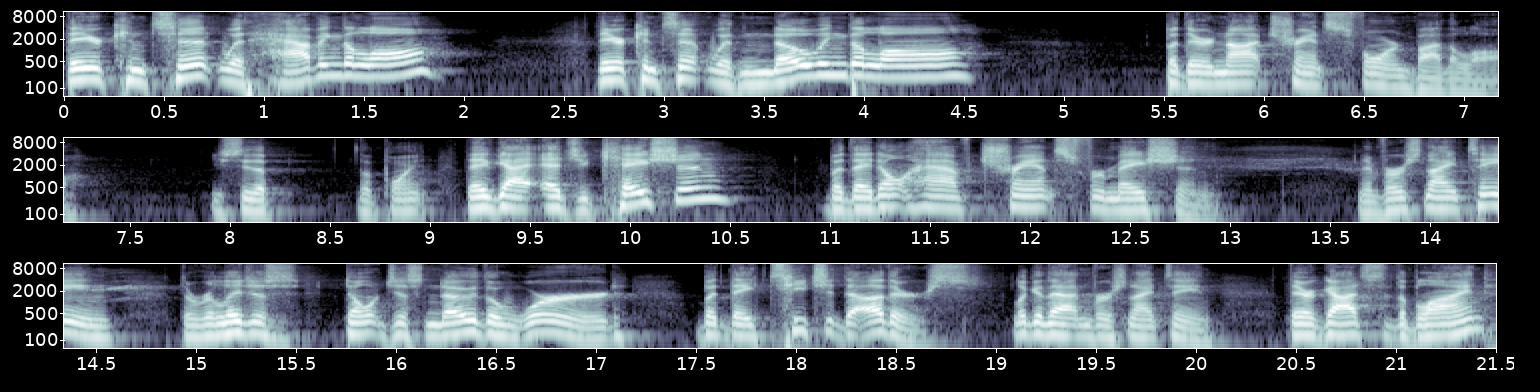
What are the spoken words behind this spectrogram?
They are content with having the law, they are content with knowing the law, but they're not transformed by the law. You see the, the point? They've got education, but they don't have transformation. And in verse 19, the religious don't just know the word, but they teach it to others. Look at that in verse 19. They are guides to the blind,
